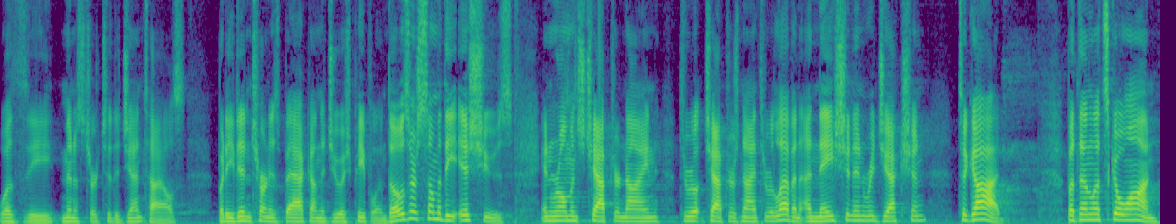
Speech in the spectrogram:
was the minister to the Gentiles, but he didn't turn his back on the Jewish people. And those are some of the issues in Romans chapter 9 through chapters 9 through 11, a nation in rejection to God. But then let's go on.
